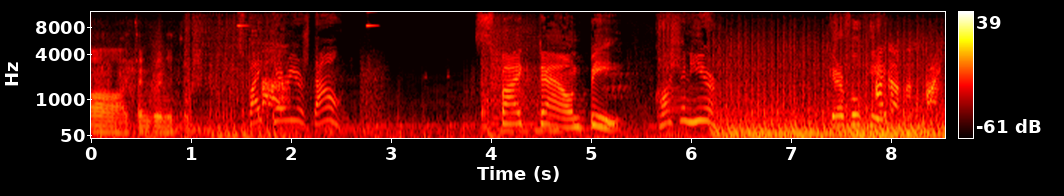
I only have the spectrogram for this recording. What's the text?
Ah, I can't do anything. Spike carriers down. Spike down B. Caution here. Careful here. I got the spike.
